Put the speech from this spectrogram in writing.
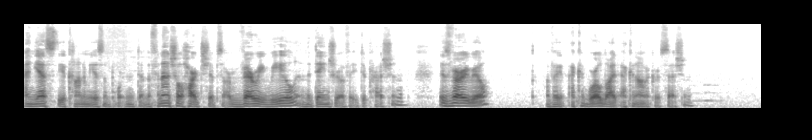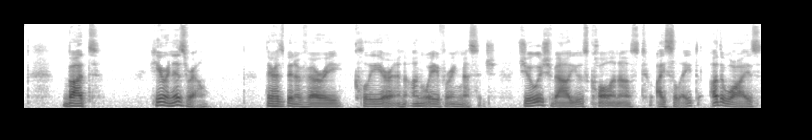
And yes, the economy is important, and the financial hardships are very real, and the danger of a depression is very real, of a worldwide economic recession. But here in Israel, there has been a very clear and unwavering message. Jewish values call on us to isolate, otherwise,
